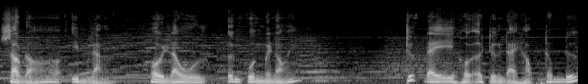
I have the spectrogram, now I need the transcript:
sau đó im lặng, hồi lâu ân quân mới nói. Trước đây hồi ở trường đại học trong nước,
